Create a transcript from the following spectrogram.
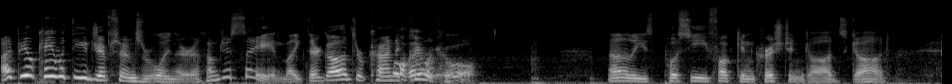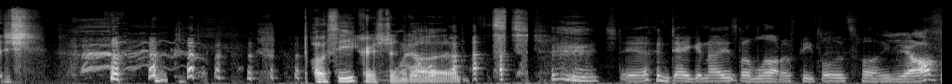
I'd be okay with the Egyptians ruling the earth. I'm just saying, like their gods were kind of Well, they were cool. None of these pussy fucking Christian gods. God. Pussy Christian Well. gods. They antagonized a lot of people. It's fine. Yup.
